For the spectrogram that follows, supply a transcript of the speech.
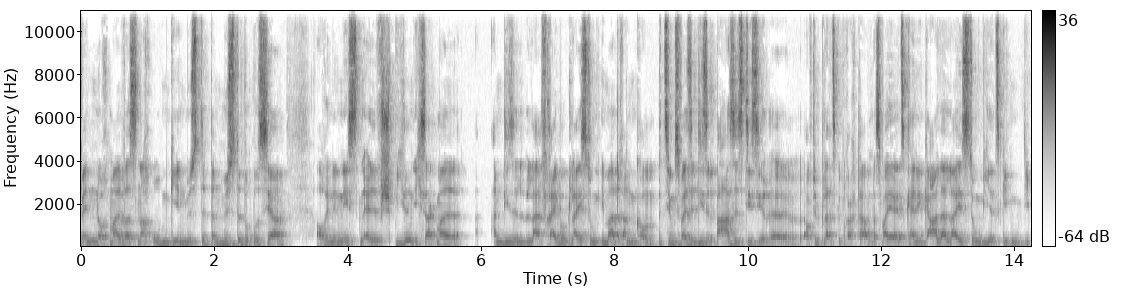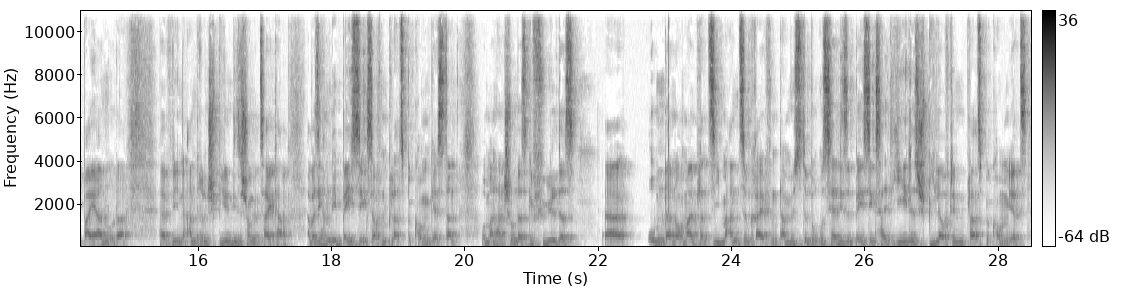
wenn noch mal was nach oben gehen müsste, dann müsste Borussia auch in den nächsten elf Spielen, ich sag mal, an diese Freiburg-Leistung immer drankommen, beziehungsweise diese Basis, die sie äh, auf den Platz gebracht haben. Das war ja jetzt keine Gala-Leistung wie jetzt gegen die Bayern oder äh, wie in anderen Spielen, die sie schon gezeigt haben, aber sie haben die Basics auf den Platz bekommen gestern. Und man hat schon das Gefühl, dass äh, um dann nochmal Platz 7 anzugreifen, da müsste Borussia diese Basics halt jedes Spiel auf den Platz bekommen jetzt.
